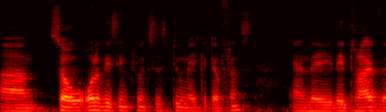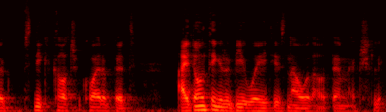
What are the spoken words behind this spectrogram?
Um, so all of these influences do make a difference, and they they drive the sneaker culture quite a bit. I don't think it would be where it is now without them actually.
